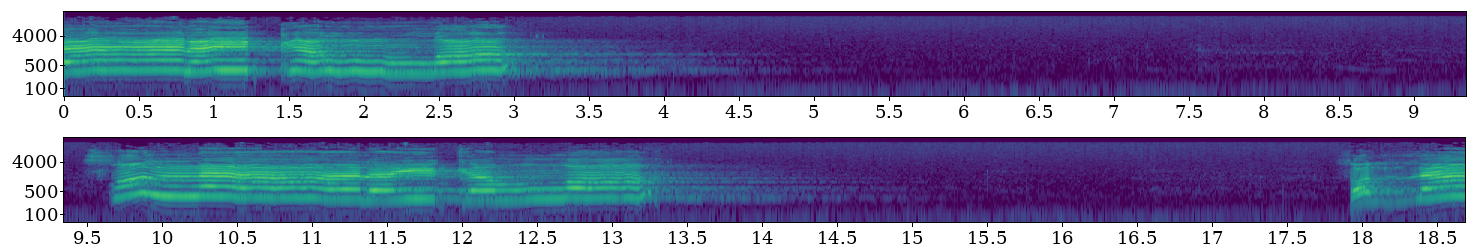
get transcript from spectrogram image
عليك الله. صلى عليك الله. صلى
